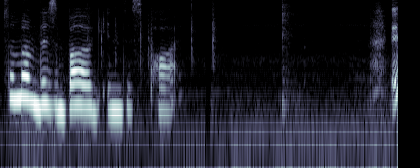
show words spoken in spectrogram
some of this bug in this pot. Ew,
